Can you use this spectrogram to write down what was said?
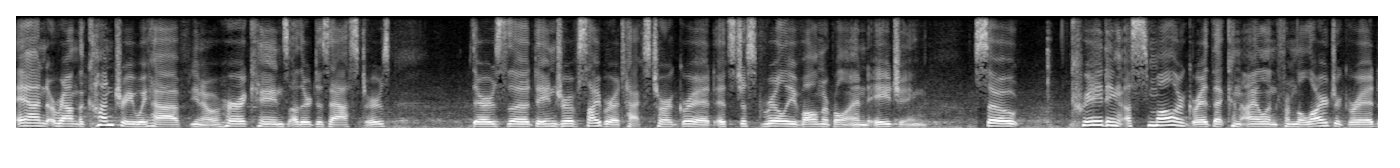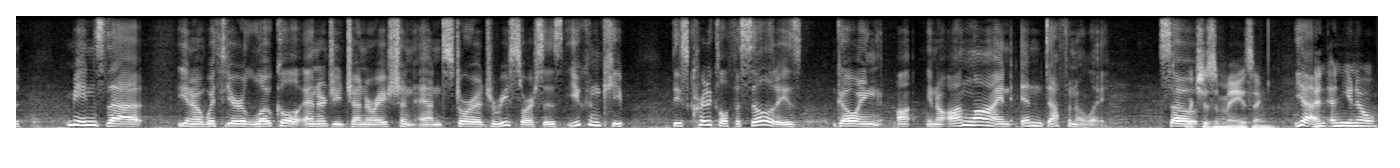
And around the country, we have, you know, hurricanes, other disasters. There's the danger of cyber attacks to our grid. It's just really vulnerable and aging. So, creating a smaller grid that can island from the larger grid means that you know, with your local energy generation and storage resources, you can keep these critical facilities going, uh, you know, online indefinitely. So, which is amazing. Yeah, and and you know.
